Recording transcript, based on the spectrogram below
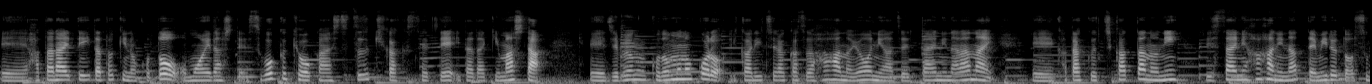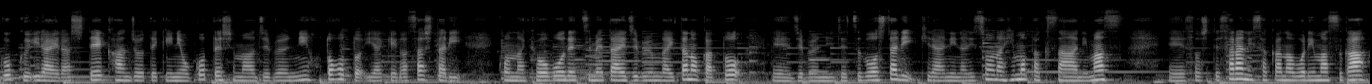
えー、働いていた時のことを思い出してすごく共感しつつ聞かせていただきました。えー、自分子供の頃怒り散らかす母のようには絶対にならない、えー、固く誓ったのに実際に母になってみるとすごくイライラして感情的に怒ってしまう自分にほとほと嫌気がさしたりこんな凶暴で冷たい自分がいたのかと、えー、自分に絶望したり嫌いになりそうな日もたくさんあります、えー、そしてさらに遡りますが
